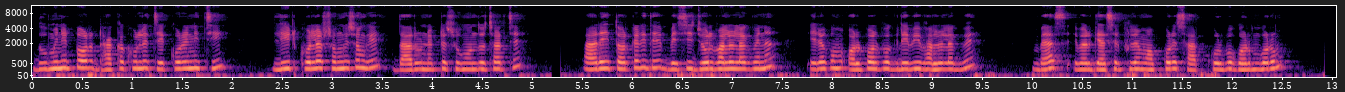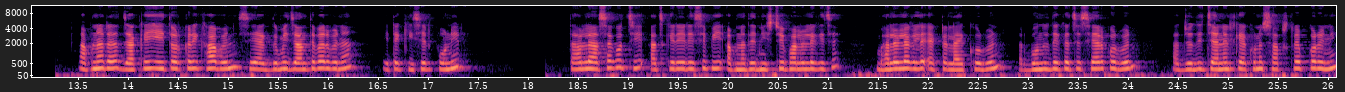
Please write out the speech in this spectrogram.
দু মিনিট পর ঢাকা খুলে চেক করে নিচ্ছি লিড খোলার সঙ্গে সঙ্গে দারুণ একটা সুগন্ধ ছাড়ছে। আর এই তরকারিতে বেশি ঝোল ভালো লাগবে না, এরকম অল্প অল্প গ্রেভি ভালো লাগবে। ব্যাস, এবার গ্যাসের ফ্লেম অফ করে সার্ভ করব গরম গরম। আপনারা যাকেই এই তরকারি খাবেন, সে একদমই জানতে পারবে না এটা কিসের পনির। তাহলে আশা করছি আজকের এই রেসিপি আপনাদের নিশ্চয়ই ভালো লেগেছে। ভালো লাগলে একটা লাইক করবেন, আর বন্ধুদের কাছে শেয়ার করবেন। আর যদি চ্যানেলকে এখনও সাবস্ক্রাইব করেনি,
